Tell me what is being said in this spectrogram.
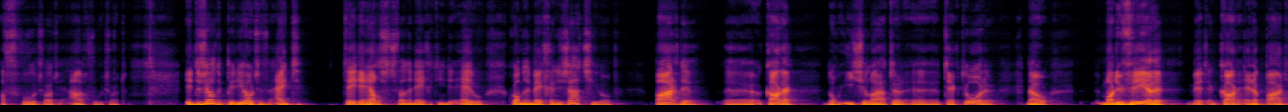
afgevoerd wordt en aangevoerd wordt. In dezelfde periode, eind tweede helft van de 19e eeuw, kwam de mechanisatie op. Paarden, eh, karren, nog ietsje later eh, tractoren. Nou, manoeuvreren met een kar en een paard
